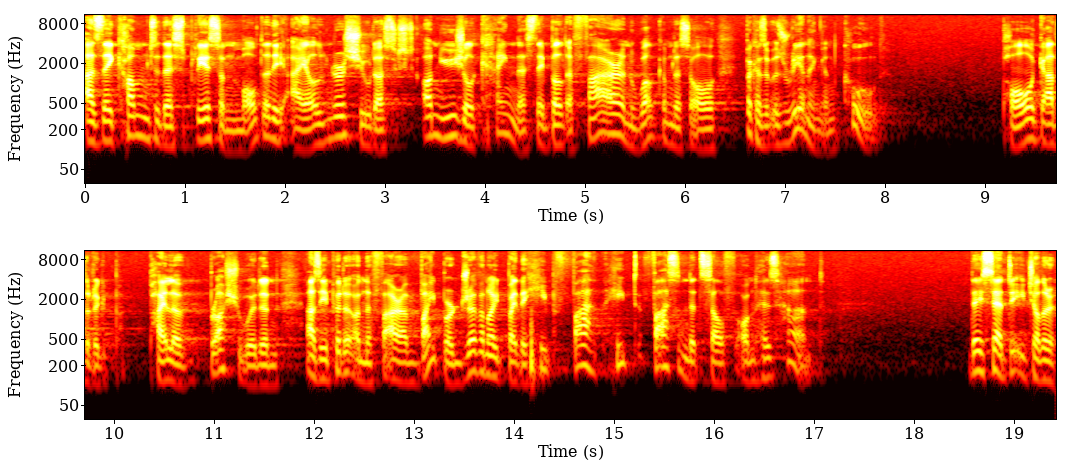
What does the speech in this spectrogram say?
as they come to this place in Malta, the islanders showed us unusual kindness. They built a fire and welcomed us all because it was raining and cold. Paul gathered a pile of brushwood, and as he put it on the fire, a viper driven out by the heat, fastened itself on his hand. They said to each other,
